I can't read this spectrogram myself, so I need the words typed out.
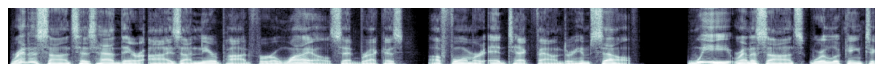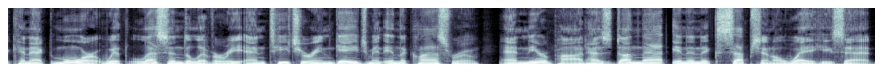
Renaissance has had their eyes on Nearpod for a while, said Brekhus, a former EdTech founder himself. We, Renaissance, were looking to connect more with lesson delivery and teacher engagement in the classroom, and Nearpod has done that in an exceptional way, he said.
